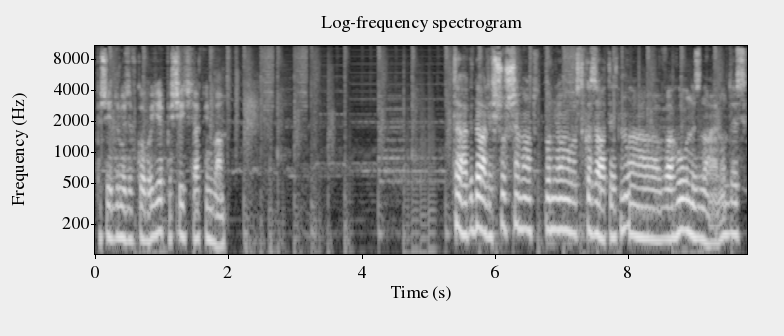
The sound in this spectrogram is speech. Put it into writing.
Пишіть, друзі, в кого є, пишіть, як він вам. Так, далі, що ще можна тут по ньому розказати? Ну, а, Вагу не знаю, ну десь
